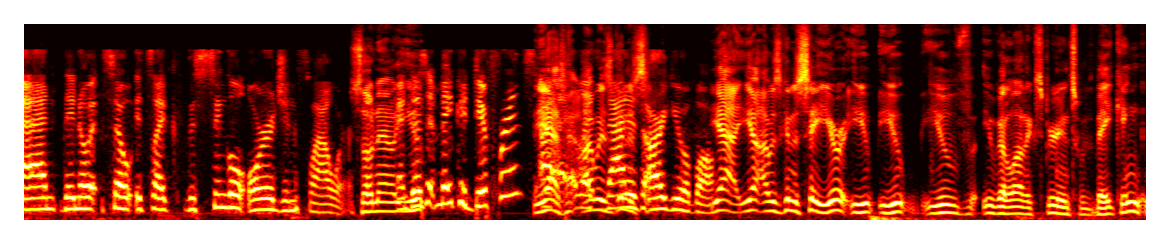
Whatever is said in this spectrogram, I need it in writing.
and they know it. So it's like the single origin flour. So now, and you, does it make a difference? Yes, I, I was that say- arguable. Yeah, yeah. I was going to say you're you you you've you've got a lot of experience with baking.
